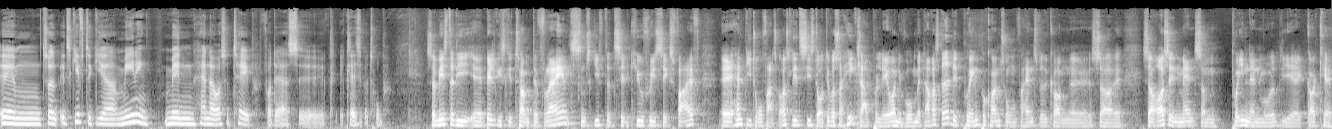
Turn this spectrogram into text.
Øhm, så et skifte giver mening, men han er også et tab for deres øh, klassikertrup. Så mister de øh, belgiske Tom de Vrient, som skifter til Q365. Øh, han bidrog faktisk også lidt sidste år. Det var så helt klart på lavere niveau, men der var stadig lidt point på kontoen for hans vedkommende. Så, øh, så også en mand, som på en eller anden måde bliver, godt kan,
